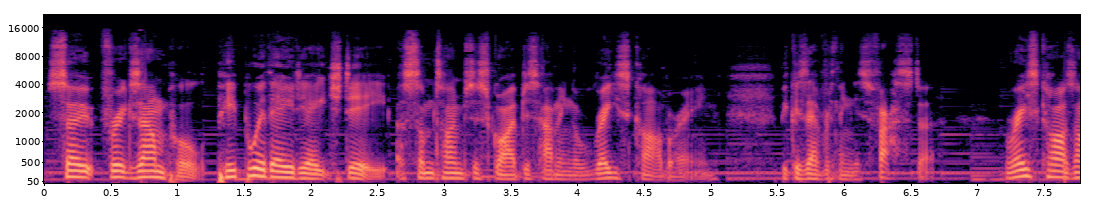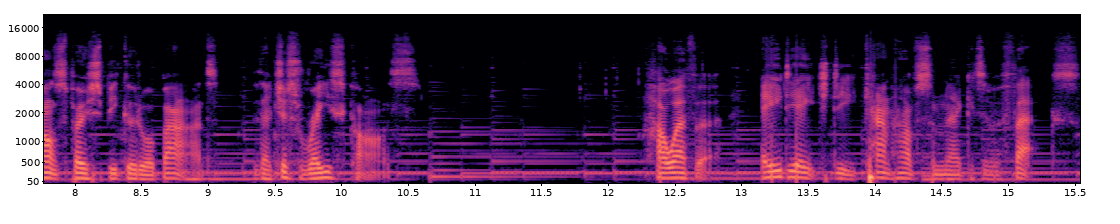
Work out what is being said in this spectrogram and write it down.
So, for example, people with ADHD are sometimes described as having a race car brain because everything is faster. Race cars aren't supposed to be good or bad, they're just race cars. However, ADHD can have some negative effects,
